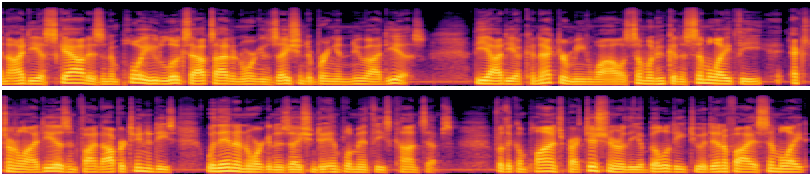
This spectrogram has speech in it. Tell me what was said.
An idea scout is an employee who looks outside an organization to bring in new ideas. The idea connector, meanwhile, is someone who can assimilate the external ideas and find opportunities within an organization to implement these concepts. For the compliance practitioner, the ability to identify, assimilate,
